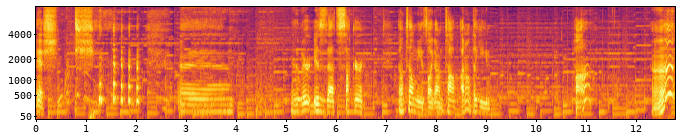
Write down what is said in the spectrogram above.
Ish. and where is that sucker? Don't tell me it's like on top. I don't think you can... Huh? Huh?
